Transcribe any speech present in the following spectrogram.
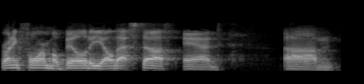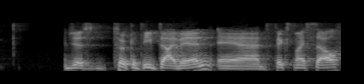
running form, mobility, all that stuff, and um, just took a deep dive in and fixed myself.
